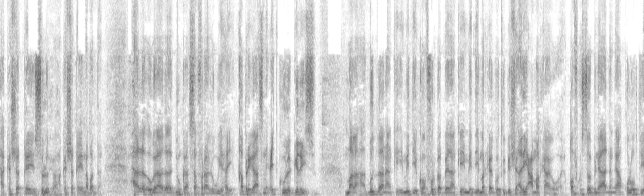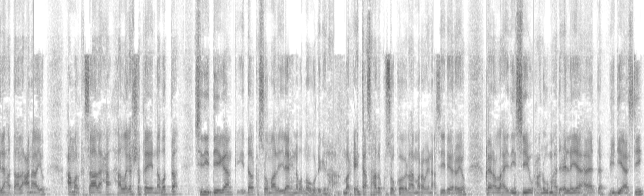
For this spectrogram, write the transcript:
ha ka shaqeeyo suluxo ha ka shaqeeya nabadda. Ha la ogaado adduunkan safaraa lagu yahay qabrigaasna cid kuula gelayso ma laha puntland aan ka imid iyo koonfur galbeed aan ka imid iyo markaa godka gasha adiga camalkaaga waayo. Qof kastoo bini aadan ah quluubta ilaah daalacanayo camalka saalaxa ha laga shaqeeya nabadda sidii deegaanka iyo dalka soomaalida ilaahay nabad noogu dhigi lahaa. Marka intaas hadal ku soo koobi lahaa ma raba inaan sii dheereeyo. Kheyr allah idiin siiyo waxaan ugu mahad hay'adda b d r c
